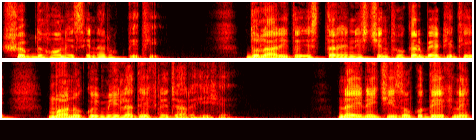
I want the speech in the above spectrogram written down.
शुद्ध होने से न रुकती थी। दुलारी तो इस तरह निश्चिंत होकर बैठी थी, मानो कोई मेला देखने जा रही है। नई नई चीज़ों को देखने,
